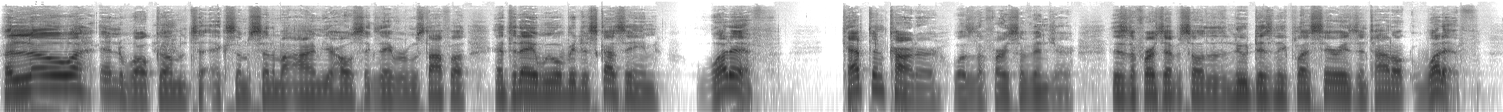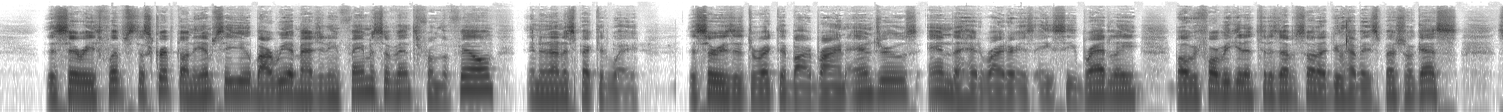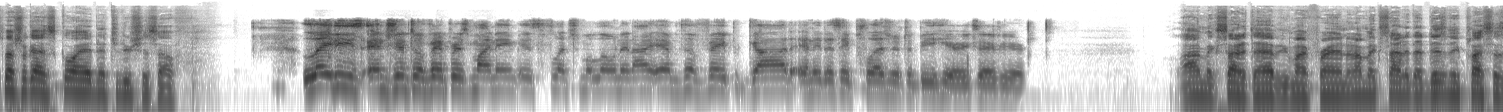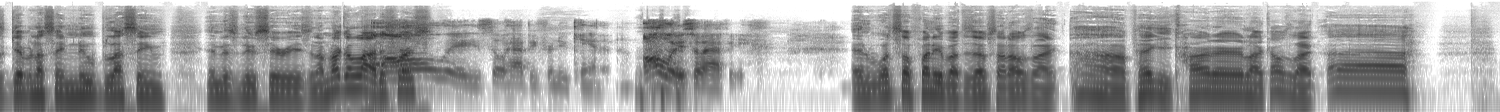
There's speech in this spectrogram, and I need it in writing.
Hello and welcome to XM Cinema. I'm your host, Xavier Mustafa, and today we will be discussing What If Captain Carter was the first Avenger. This is the first episode of the new Disney Plus series entitled What If. This series flips the script on the MCU by reimagining famous events from the film in an unexpected way. This series is directed by Bryan Andrews, and the head writer is A.C. Bradley. But before we get into this episode, I do have a special guest. Special guest, go ahead and introduce yourself. Ladies and gentle vapors, my name is Fletch Malone, and I am the Vape God, and it is a pleasure to be here, Xavier. I'm excited to have you, my friend, and I'm excited that Disney Plus has given us a new blessing in this new series. And I'm not gonna lie, this first oh, Always so happy for new canon. Always so happy. And what's so funny about this episode? I was like, ah, Peggy Carter. Like, I was like, uh,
